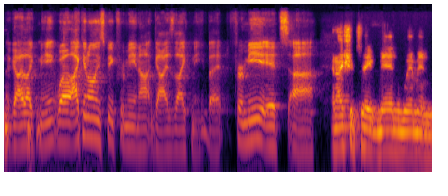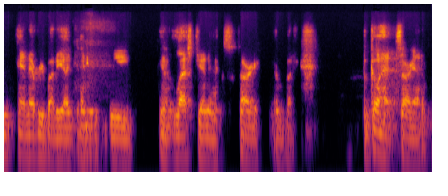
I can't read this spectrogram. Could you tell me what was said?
a guy like me well i can only speak for me not guys like me but for me it's uh and i should say men women and everybody i need to be you know less gen x sorry everybody but go ahead sorry adam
